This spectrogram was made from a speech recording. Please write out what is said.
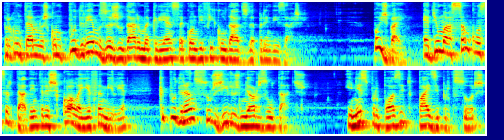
perguntamos-nos como poderemos ajudar uma criança com dificuldades de aprendizagem. Pois bem, é de uma ação concertada entre a escola e a família que poderão surgir os melhores resultados. E nesse propósito, pais e professores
